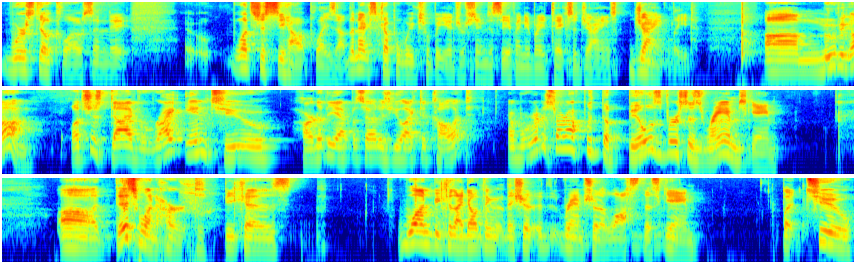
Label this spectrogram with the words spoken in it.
we're still close, and it, let's just see how it plays out. The next couple weeks will be interesting to see if anybody takes a giant, giant lead. Um, moving on, let's just dive right into heart of the episode, as you like to call it. And we're going to start off with the Bills versus Rams game. Uh, this one hurt because one because I don't think that they should Rams should have lost this game, but two,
